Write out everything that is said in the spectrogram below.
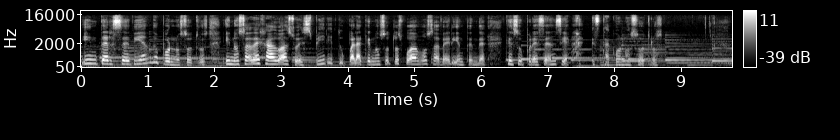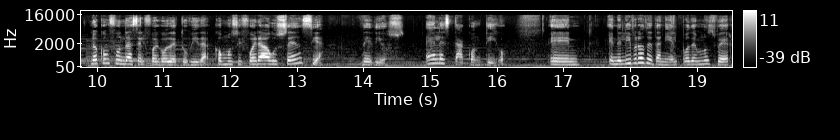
intercediendo por nosotros y nos ha dejado a su Espíritu para que nosotros podamos saber y entender que su presencia está con nosotros. No confundas el fuego de tu vida como si fuera ausencia de Dios. Él está contigo. En el libro de Daniel podemos ver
